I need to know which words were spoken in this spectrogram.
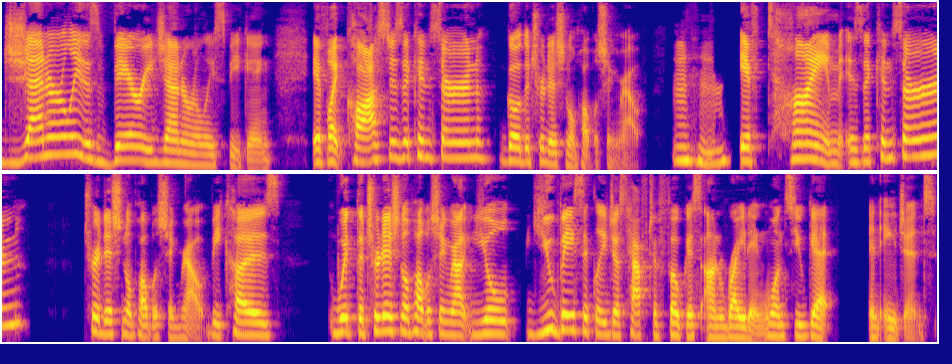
Generally, this very generally speaking, if like cost is a concern, go the traditional publishing route. Mm-hmm. If time is a concern, traditional publishing route because with the traditional publishing route you'll you basically just have to focus on writing once you get an agent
